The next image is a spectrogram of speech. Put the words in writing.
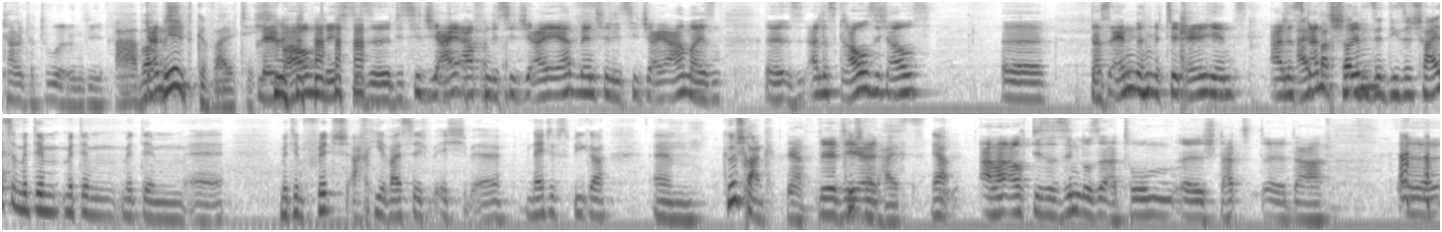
Karikatur irgendwie. Aber Ganz bildgewaltig. Nee, überhaupt nicht. Diese, die CGI-Affen, die CGI-Erdmännchen, die CGI-Ameisen, äh, sieht alles grausig aus. Äh, das Ende mit den Aliens alles Einfach ganz schlimm. Diese, diese Scheiße mit dem, mit dem, mit dem, äh, mit dem Fridge. Ach, hier, weißt du, ich, ich äh, Native Speaker. Ähm, Kühlschrank. Ja, die, Kühlschrank äh, heißt ja. Aber auch diese sinnlose Atomstadt äh, da. Äh,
